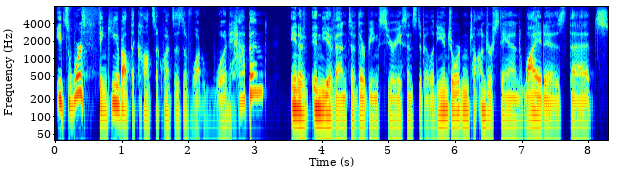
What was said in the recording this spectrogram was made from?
it's worth thinking about the consequences of what would happen in a, in the event of there being serious instability in Jordan to understand why it is that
